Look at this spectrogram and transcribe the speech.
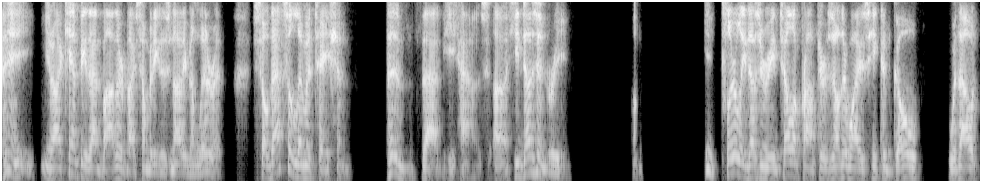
"Hey, you know, I can't be that bothered by somebody who's not even literate." So that's a limitation that he has. Uh, he doesn't read he clearly doesn't read teleprompters. Otherwise, he could go without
